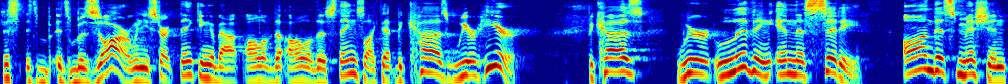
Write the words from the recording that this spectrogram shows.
Just it's, it's bizarre when you start thinking about all of the all of those things like that because we're here. Because we're living in this city on this mission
